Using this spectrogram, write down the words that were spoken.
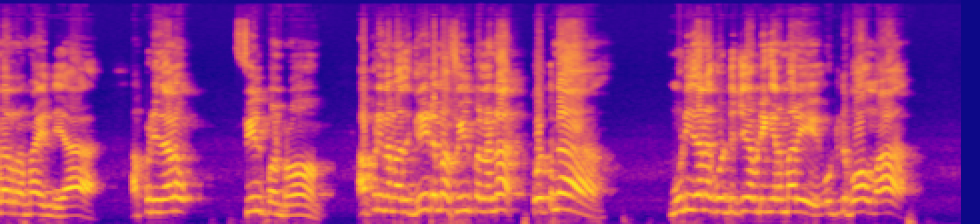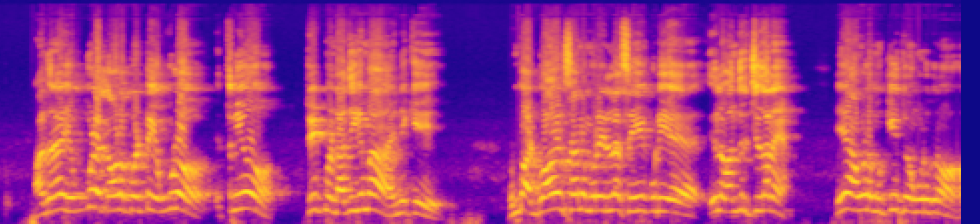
உணர்றோமா இல்லையா? அப்படி தானே ஃபீல் பண்றோம். அப்படி நம்ம அது கிரீடமா ஃபீல் பண்ணலன்னா கொட்டுனா முடி தானே கொட்டுச்சு அப்படிங்கிற மாதிரி விட்டுட்டு போவோமா? அதனால எவ்வளோ கவலைப்பட்டு எவ்வளோ எத்தனையோ ட்ரீட்மெண்ட் அதிகமாக இன்னைக்கு ரொம்ப அட்வான்ஸான முறையெல்லாம் செய்யக்கூடிய இதில் வந்துருச்சு தானே? ஏன் அவ்வளோ முக்கியத்துவம் கொடுக்குறோம்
